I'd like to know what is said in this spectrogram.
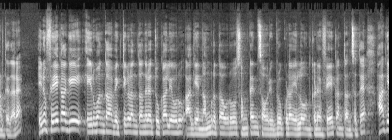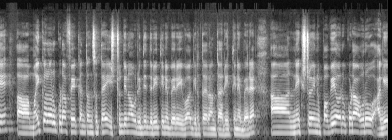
ಆಡ್ತಿದ್ದಾರೆ. ಇನ್ನು ಫೇಕ್ ಆಗಿ ಇರುವಂತಹ ವ್ಯಕ್ತಿಗಳಂತಂದ್ರೆ ತುಕಾಲಿ ಅವರು, ಹಾಗೆ ನಮ್ರತ ಅವರು ಸಮಟೈಮ್ಸ್ ಅವರಿಬ್ರು ಕೂಡ ಎಲ್ಲೋ ಒಂದ್ ಕಡೆ ಫೇಕ್ ಅಂತ ಅನ್ಸುತ್ತೆ. ಹಾಗೆ ಮೈಕಲ್ ಅವರು ಕೂಡ ಫೇಕ್ ಅಂತ ಅನ್ಸುತ್ತೆ. ಇಷ್ಟು ದಿನ ಅವ್ರು ಇದ್ದಿದ್ದ ರೀತಿನೇ ಬೇರೆ, ಇವಾಗ ಇರ್ತಾ ಇರೋಂಥ ರೀತಿನೇ ಬೇರೆ. ನೆಕ್ಸ್ಟ್ ಇನ್ನು ಪವಿ ಅವರು ಕೂಡ ಅವರು ಹಾಗೆ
